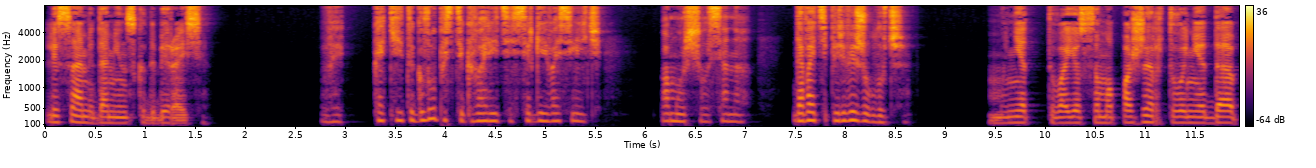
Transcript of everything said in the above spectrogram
Лесами до Минска добирайся. Вы какие-то глупости говорите, Сергей Васильевич. Поморщилась она. Давайте перевяжу лучше. Мне твое самопожертвование да...»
